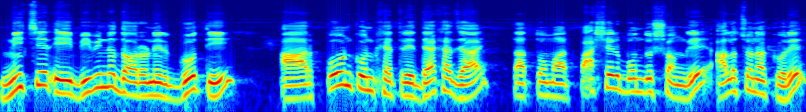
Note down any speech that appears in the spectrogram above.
নিচের এই বিভিন্ন ধরনের গতি আর কোন কোন ক্ষেত্রে দেখা যায় তা তোমার পাশের বন্ধুর সঙ্গে আলোচনা করে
